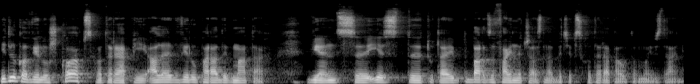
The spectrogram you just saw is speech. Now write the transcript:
nie tylko w wielu szkołach psychoterapii, ale w wielu paradygmatach. Więc jest tutaj bardzo fajny czas na bycie psychoterapeutą, moim zdaniem.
